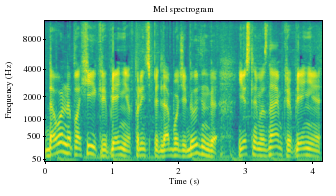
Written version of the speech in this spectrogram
довольно плохие крепления, в принципе, для бодибилдинга. Если мы знаем крепление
